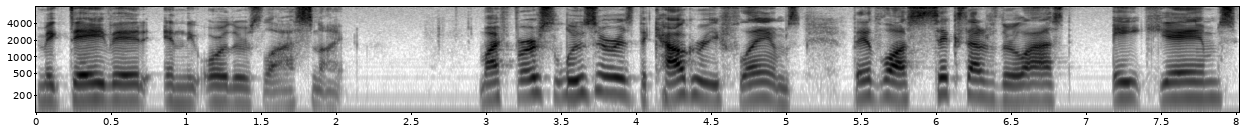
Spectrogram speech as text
McDavid and the Oilers last night. My first loser is the Calgary Flames. They've lost six out of their last eight games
